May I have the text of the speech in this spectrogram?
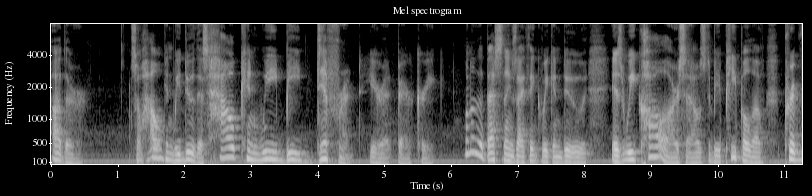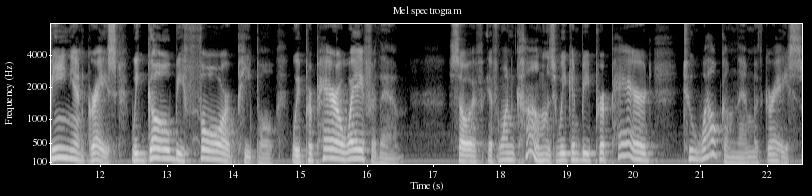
other so, how can we do this? How can we be different here at Bear Creek? One of the best things I think we can do is we call ourselves to be people of prevenient grace. We go before people, we prepare a way for them. So if, if one comes, we can be prepared to welcome them with grace.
